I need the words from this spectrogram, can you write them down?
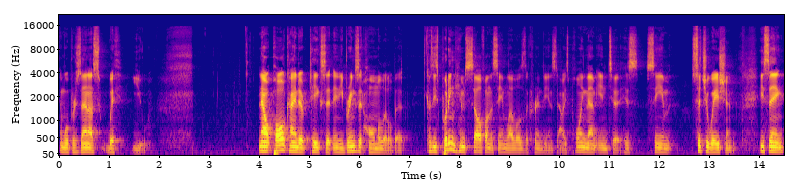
and will present us with you. Now, Paul kind of takes it and he brings it home a little bit because he's putting himself on the same level as the Corinthians now. He's pulling them into his same situation. He's saying,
